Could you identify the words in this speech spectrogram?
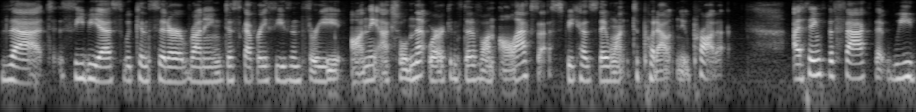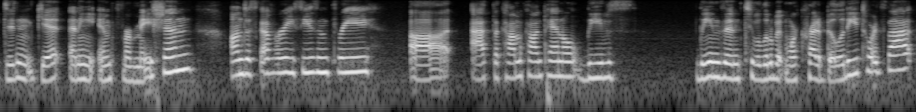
that CBS would consider running Discovery Season 3 on the actual network instead of on All Access because they want to put out new product. I think the fact that we didn't get any information on Discovery Season 3 uh, at the Comic Con panel leaves leans into a little bit more credibility towards that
